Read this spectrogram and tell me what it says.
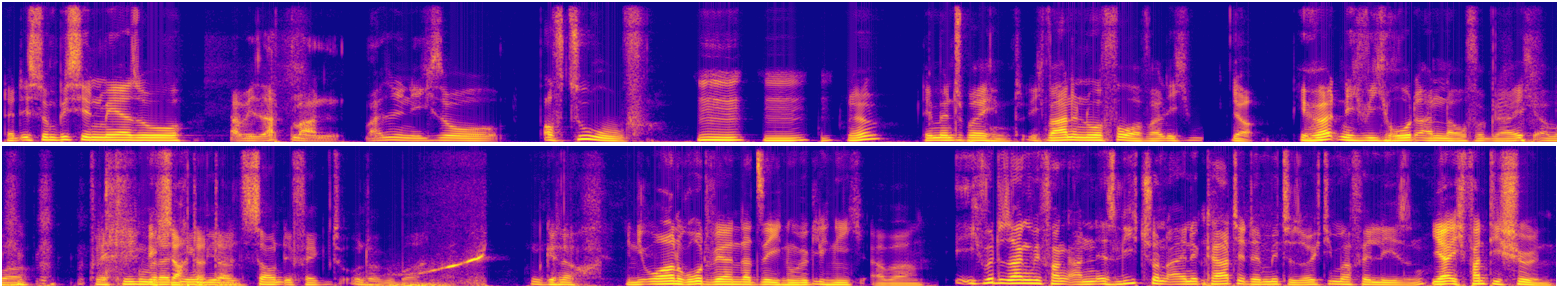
Das ist so ein bisschen mehr so, ja, wie sagt man, weiß ich nicht, so auf Zuruf. Mhm, mhm. Ne? Dementsprechend. Ich warne nur vor, weil ich. Ja. Ihr hört nicht, wie ich rot anlaufe gleich, aber vielleicht kriegen wir das das irgendwie dann. als Soundeffekt untergebracht. Genau. Wenn die Ohren rot werden, das sehe ich nun wirklich nicht, aber. Ich würde sagen, wir fangen an. Es liegt schon eine Karte in der Mitte. Soll ich die mal verlesen? Ja, ich fand die schön.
